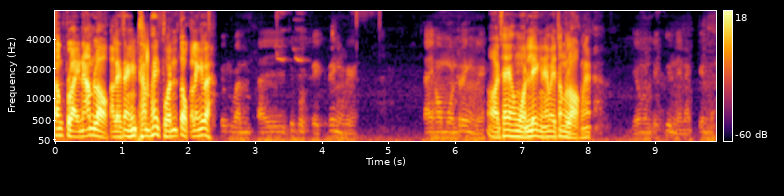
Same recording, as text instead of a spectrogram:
ต้องปล่อยน้ำหลอกอะไรต่างทำให้ฝนตกอะไรอย่างงี้ป่ะ ทุกวันใช้ทุกโปรเฟกเร่งเลย ใช้ฮอร์โมนเร่งเลย อ๋อใช้ฮอร์โมนเร่งนะไม่ต้องหลอกนะ เดี๋ยวมันจะขึ้นเนี่ยนะขึ้นนะ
